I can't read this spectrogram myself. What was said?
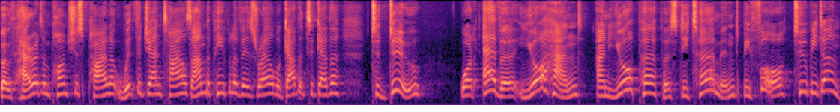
both Herod and Pontius Pilate, with the Gentiles and the people of Israel, were gathered together to do whatever your hand and your purpose determined before to be done.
